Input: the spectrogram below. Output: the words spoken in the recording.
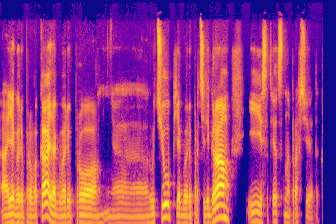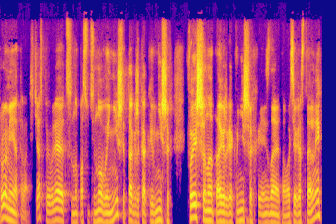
А, я говорю про ВК, я говорю про э, Рутюб, я говорю про Телеграм и, соответственно, про все это. Кроме этого, сейчас появляются, ну, по сути, новые ниши, так же, как и в нишах фэшена, так же, как в нишах, я не знаю, там, во всех остальных.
